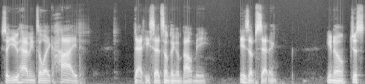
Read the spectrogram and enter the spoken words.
So you having to like hide that he said something about me is upsetting. You know, just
